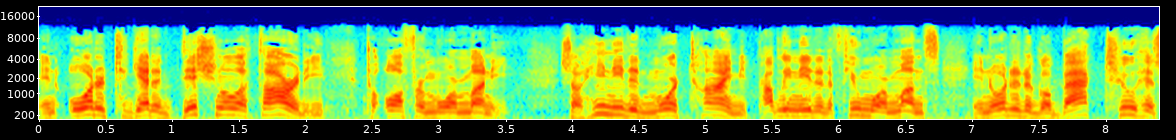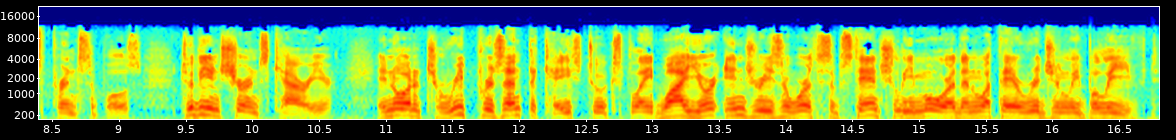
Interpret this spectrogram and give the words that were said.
in order to get additional authority to offer more money. So he needed more time. He probably needed a few more months in order to go back to his principals, to the insurance carrier, in order to represent the case to explain why your injuries are worth substantially more than what they originally believed.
